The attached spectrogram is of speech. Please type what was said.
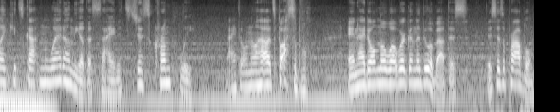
like it's gotten wet on the other side. It's just crumply. I don't know how it's possible. And I don't know what we're gonna do about this. This is a problem.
